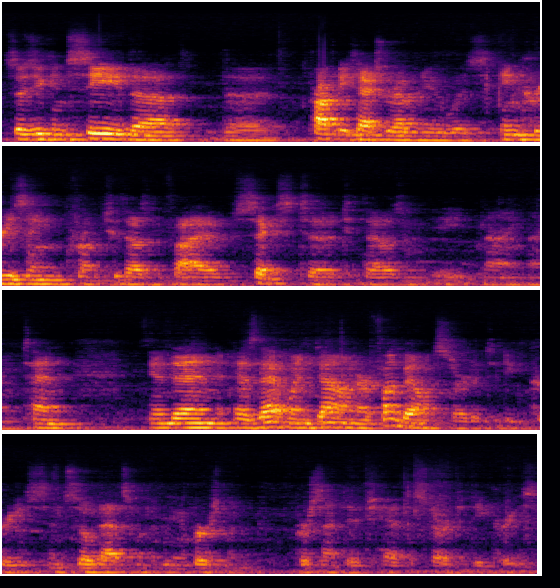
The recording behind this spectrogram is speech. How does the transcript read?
So as you can see, the, the property tax revenue was increasing from 2005-6 to 2008, 9, 9, 10. And then as that went down, our fund balance started to decrease, and so that's when the reimbursement percentage had to start to decrease.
